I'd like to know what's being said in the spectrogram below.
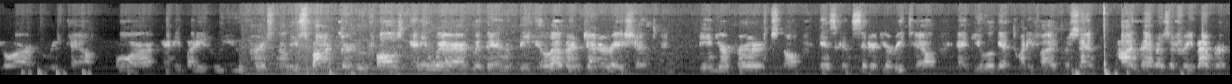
your retail or anybody who you personally sponsor who falls anywhere within the 11 generations being your personal is considered your retail and you will get 25% on them as a free member.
